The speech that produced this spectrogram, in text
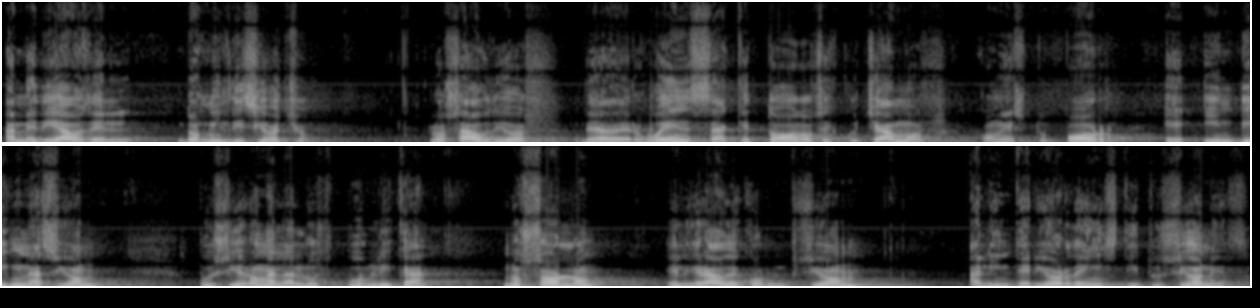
A mediados del 2018, los audios de la vergüenza que todos escuchamos con estupor e indignación pusieron a la luz pública no solo el grado de corrupción al interior de instituciones,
